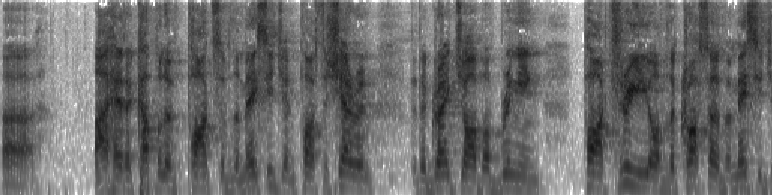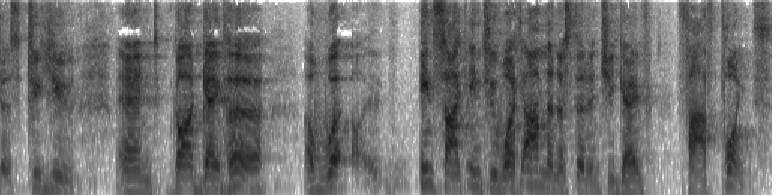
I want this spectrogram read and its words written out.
uh, I had a couple of parts of the message, and Pastor Sharon did a great job of bringing part three of the crossover messages to you. And God gave her a insight into what I ministered, and she gave five points.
